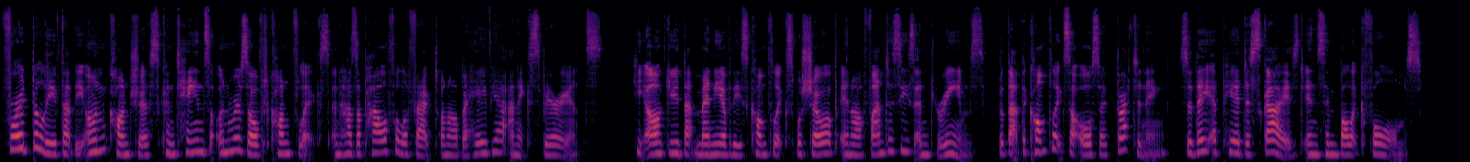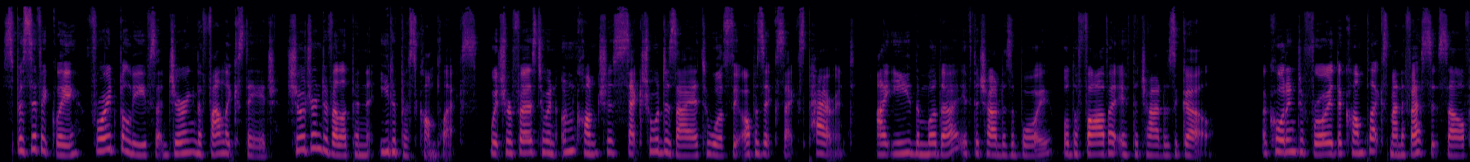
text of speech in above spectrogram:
Freud believed that the unconscious contains unresolved conflicts and has a powerful effect on our behavior and experience. He argued that many of these conflicts will show up in our fantasies and dreams, but that the conflicts are also threatening, so they appear disguised in symbolic forms. Specifically, Freud believes that during the phallic stage, children develop an Oedipus complex, which refers to an unconscious sexual desire towards the opposite sex parent, i.e., the mother if the child is a boy, or the father if the child is a girl. According to Freud, the complex manifests itself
